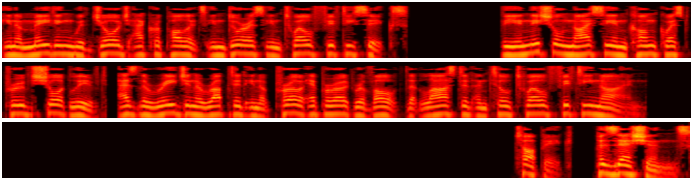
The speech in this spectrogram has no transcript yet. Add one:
in a meeting with George Acropolites in Durrës in 1256. The initial Nicaean conquest proved short-lived, as the region erupted in a pro-Epirote revolt that lasted until 1259. Possessions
